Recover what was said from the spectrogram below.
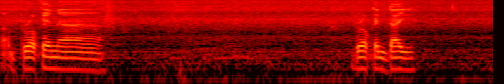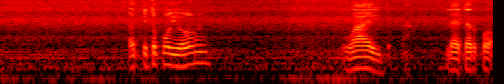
Uh, broken na broken die. At ito po yung wide letter po.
